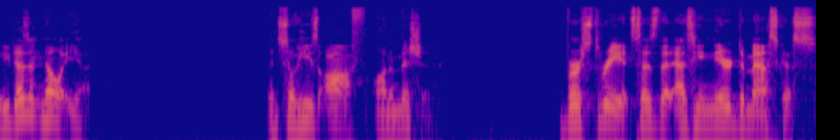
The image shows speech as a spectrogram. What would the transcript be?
but he doesn't know it yet. And so he's off on a mission. Verse 3, it says that as he neared Damascus,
